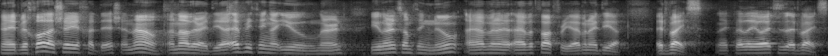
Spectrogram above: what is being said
Right, and now another idea. Everything that you learned, you learned something new. I have an, I have a thought for you. I have an idea, advice. Right, is advice.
